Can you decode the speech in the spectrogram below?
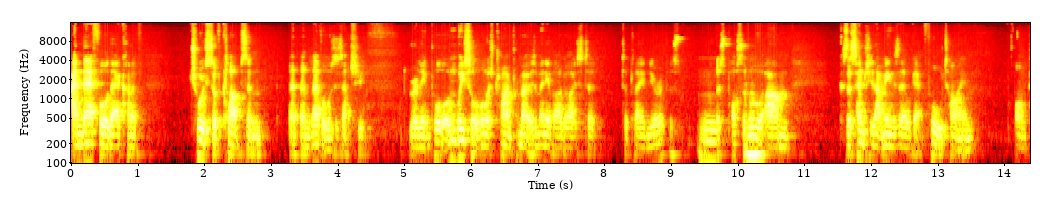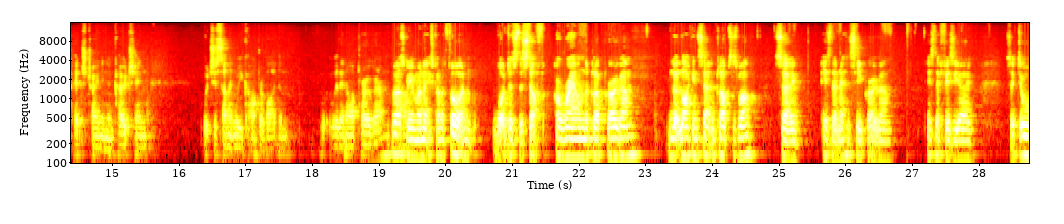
and therefore their kind of choice of clubs and and levels is actually really important. We sort of almost try and promote as many of our guys to, to play in Europe as Mm. as possible, because essentially that means they'll get full time on pitch training and coaching, which is something we can't provide them w- within our program. Well, that's going to be my next kind of thought. And what does the stuff around the club program look like in certain clubs as well? So, is there an program? Is there physio? So, it's all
